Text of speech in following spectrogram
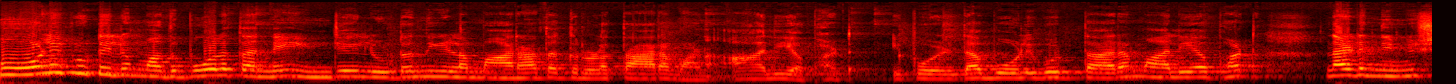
ബോളിവുഡിലും അതുപോലെ തന്നെ ഇന്ത്യയിലുടനീളം ആരാധകരുള്ള താരമാണ് ആലിയ ഭട്ട്. ഇപ്പോഴത്തെ ബോളിവുഡ് താരം ആലിയ ഭട്ട് നടി നിമിഷ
